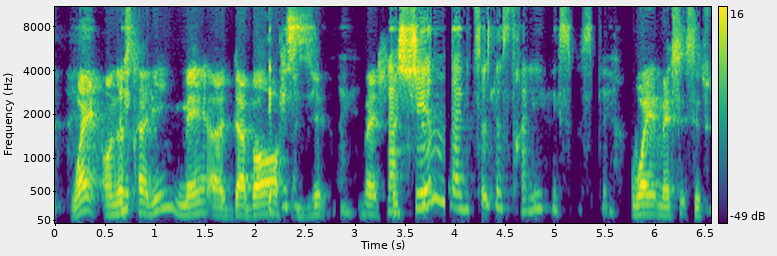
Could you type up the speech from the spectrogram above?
ouais, en Australie, mais euh, d'abord, je te dis. Ben, la Chine, d'habitude, l'Australie, c'est Oui, mais c'est tout,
